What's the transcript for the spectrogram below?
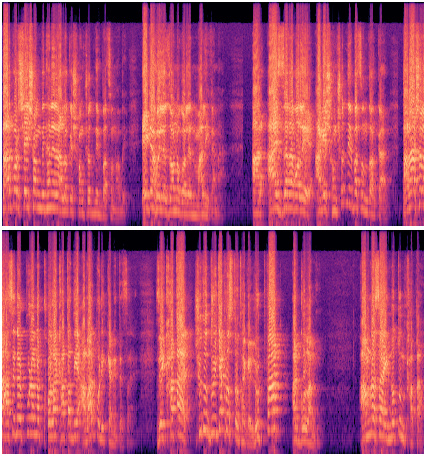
তারপর সেই সংবিধানের আলোকে সংসদ নির্বাচন হবে। এটা হইলে জনগণের মালিকানা। আর আজ যারা বলে, আগে সংসদ নির্বাচন দরকার তারা আসলে হাসিনার পুরানো খোলা খাতা দিয়ে আবার পরীক্ষা নিতে চায়। যে খাতায় শুধু দুইটা প্রশ্ন থাকে, লুটপাট আর গোলামি। আমরা চাই নতুন খাতা,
